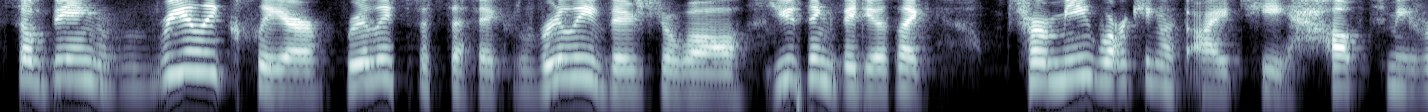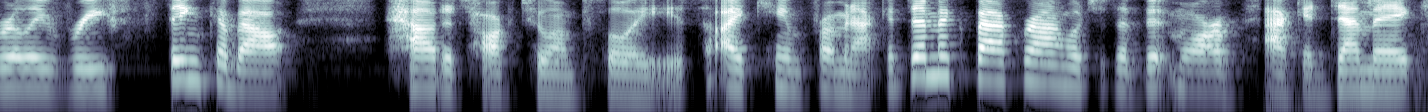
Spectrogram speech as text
So being really clear, really specific, really visual, using videos like for me working with IT helped me really rethink about how to talk to employees. I came from an academic background, which is a bit more academic,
